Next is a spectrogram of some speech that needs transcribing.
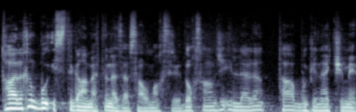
tarixin bu istiqamətini nəzər salmaq istəyirik. 90-cı illərdən ta bu günə kimi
